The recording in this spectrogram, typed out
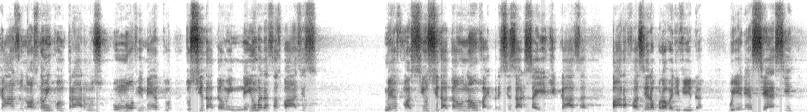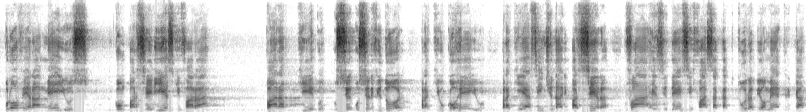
caso nós não encontrarmos um movimento do cidadão em nenhuma dessas bases, Mesmo assim, o cidadão não vai precisar sair de casa para fazer a prova de vida. O INSS proverá meios com parcerias que fará para que o servidor, para que o correio, para que essa entidade parceira vá à residência e faça a captura biométrica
